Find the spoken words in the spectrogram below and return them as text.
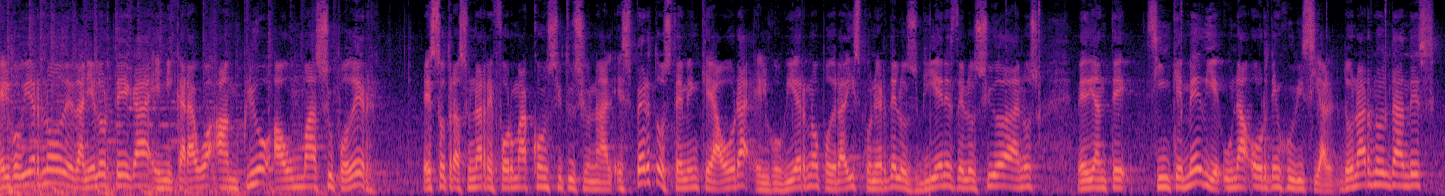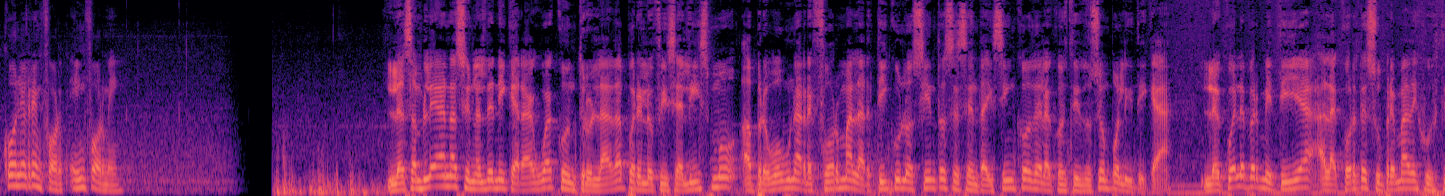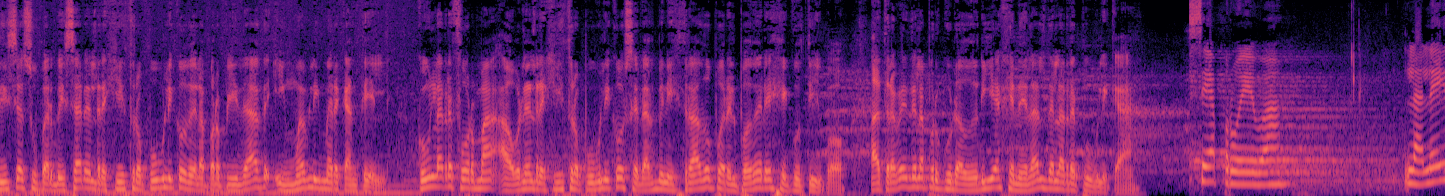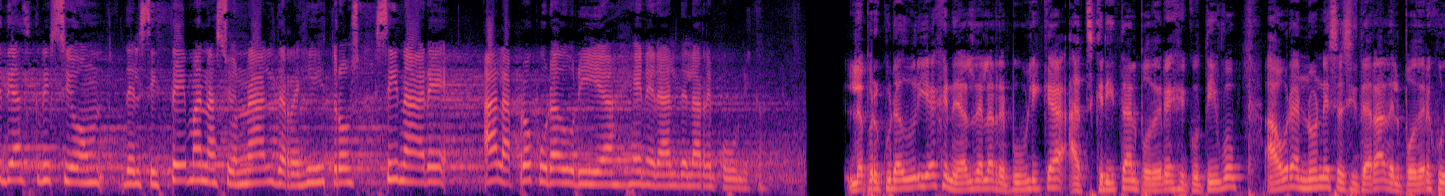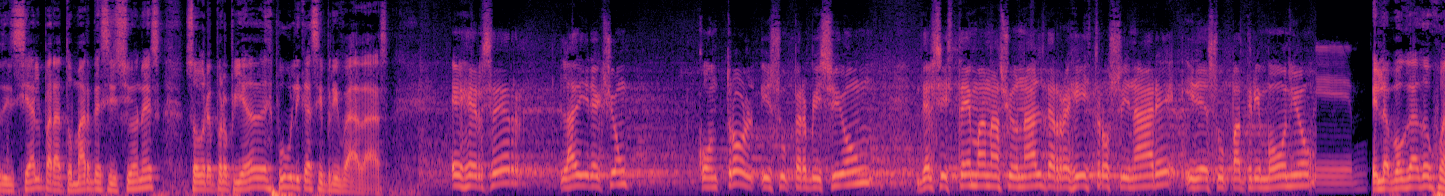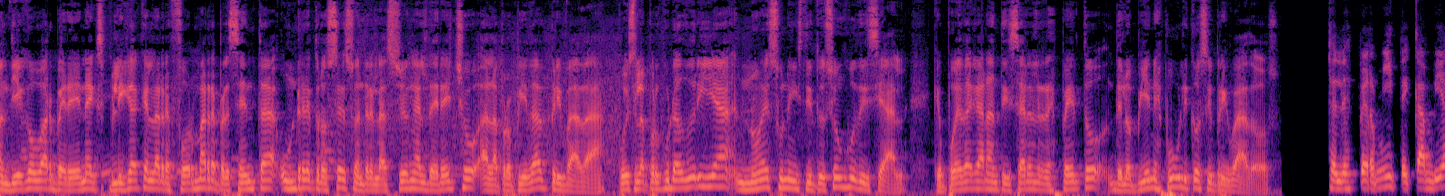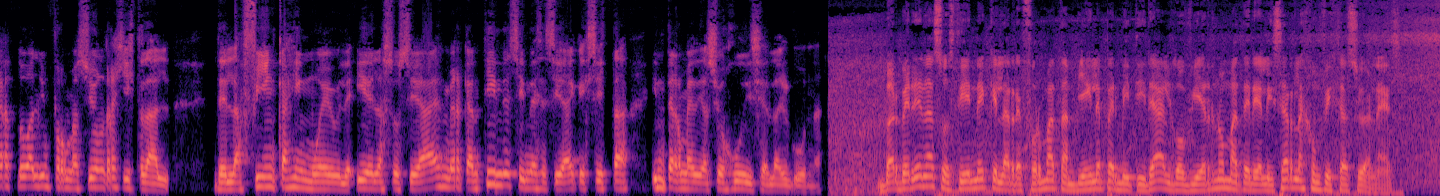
El gobierno de Daniel Ortega en Nicaragua amplió aún más su poder. Esto tras una reforma constitucional. Expertos temen que ahora el gobierno podrá disponer de los bienes de los ciudadanos mediante sin que medie una orden judicial. Don Arnold Dández con el informe. La Asamblea Nacional de Nicaragua, controlada por el oficialismo, aprobó una reforma al artículo 165 de la Constitución Política, la cual le permitía a la Corte Suprema de Justicia supervisar el registro público de la propiedad inmueble y mercantil. Con la reforma, ahora el registro público será administrado por el Poder Ejecutivo, a través de la Procuraduría General de la República. Se aprueba la ley de adscripción del Sistema Nacional de Registros SINARE a la Procuraduría General de la República. La Procuraduría General de la República, adscrita al Poder Ejecutivo, ahora no necesitará del Poder Judicial para tomar decisiones sobre propiedades públicas y privadas. Ejercer la dirección, control y supervisión del Sistema Nacional de Registros SINARE y de su patrimonio. El abogado Juan Diego Barberena explica que la reforma representa un retroceso en relación al derecho a la propiedad privada, pues la Procuraduría no es una institución judicial que pueda garantizar el respeto de los bienes públicos y privados. Se les permite cambiar toda la información registral de las fincas inmuebles y de las sociedades mercantiles sin necesidad de que exista intermediación judicial alguna. Barberena sostiene que la reforma también le permitirá al gobierno materializar las confiscaciones.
